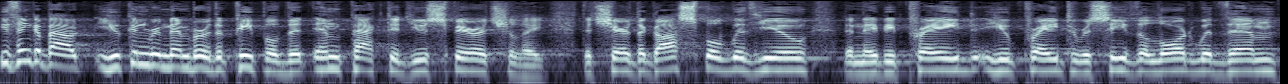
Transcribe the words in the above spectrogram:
You think about, you can remember the people that impacted you spiritually, that shared the gospel with you, that maybe prayed, you prayed to receive the Lord with them.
